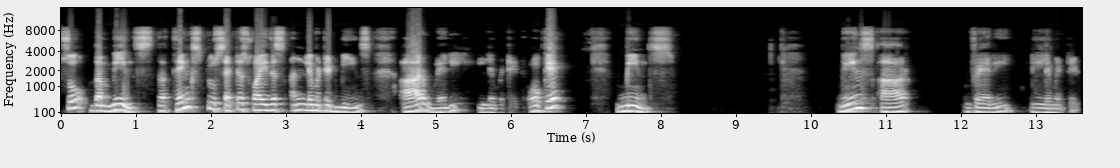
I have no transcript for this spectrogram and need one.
so the means the things to satisfy this unlimited means are very limited. Okay? Means. Means are very limited.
